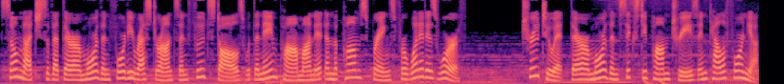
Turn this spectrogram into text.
so much so that there are more than 40 restaurants and food stalls with the name Palm on it and the Palm Springs for what it is worth. True to it, there are more than 60 palm trees in California.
